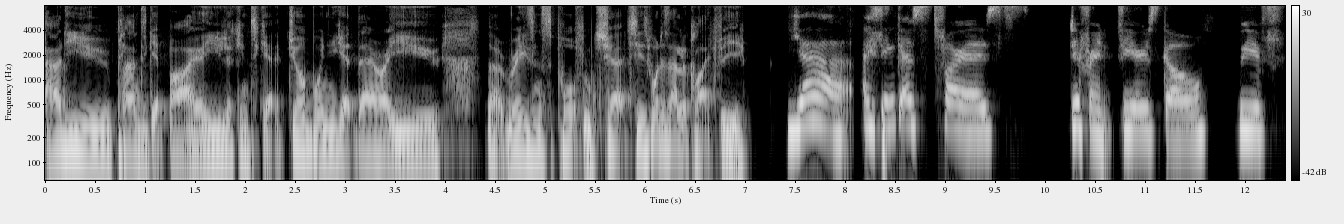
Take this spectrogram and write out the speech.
how do you plan to get by? Are you looking to get a job when you get there? Are you uh, raising support from churches? What does that look like for you? Yeah, I think as far as different fears go, we've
